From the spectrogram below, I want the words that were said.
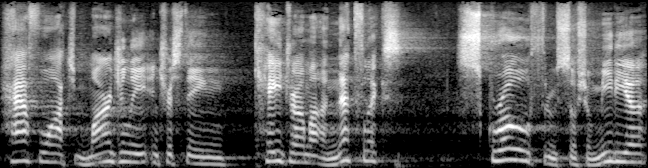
half watch marginally interesting K drama on Netflix, scroll through social media,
